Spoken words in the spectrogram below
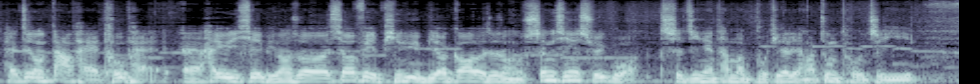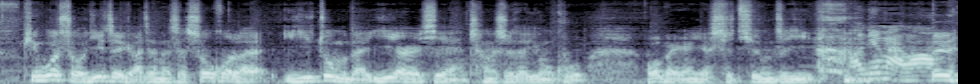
还有这种大牌头牌，呃，还有一些比方说消费频率比较高的这种生鲜水果，是今年他们补贴两个重头之一。苹果手机这个真的是收获了一众的一二线城市的用户，我本人也是其中之一。啊，你买了？对，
